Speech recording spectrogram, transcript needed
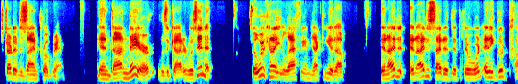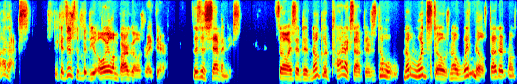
start a design program. And Don Mayer, who was at Goddard, was in it. So we were kind of laughing and yucking it up. And I, and I decided that there weren't any good products because this is the, the oil embargo is right there. This is the seventies. So I said, there's no good products out there. There's no, no wood stoves, no windmills, no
